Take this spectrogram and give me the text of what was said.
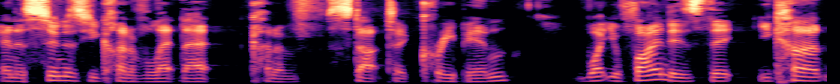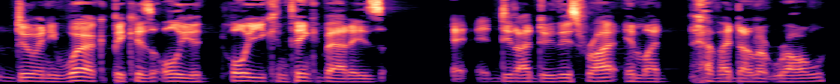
and as soon as you kind of let that kind of start to creep in, what you'll find is that you can't do any work because all you all you can think about is, "Eh, did I do this right? Am I have I done it wrong?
